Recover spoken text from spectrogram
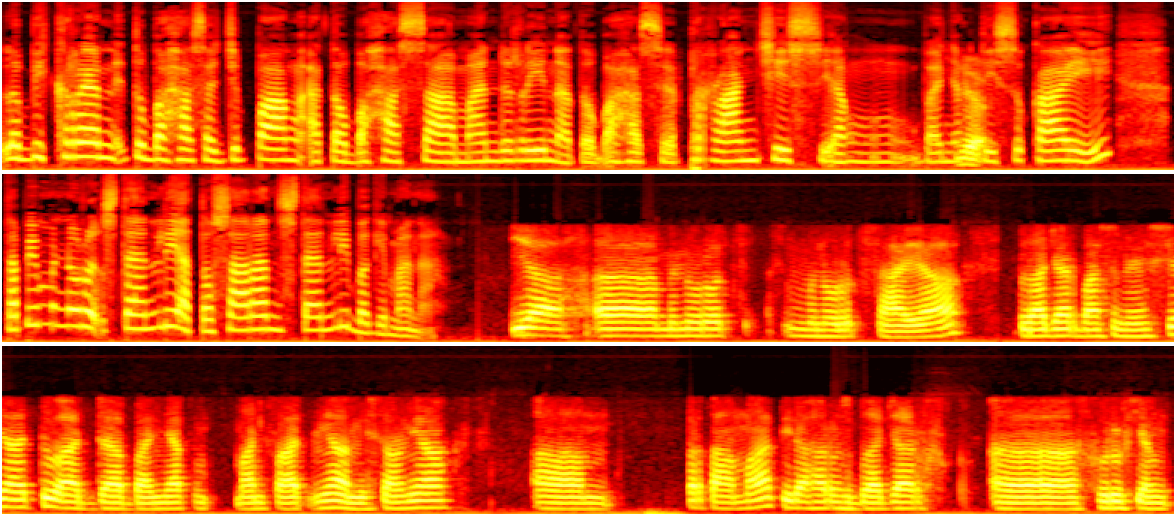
lebih keren itu bahasa Jepang atau bahasa Mandarin atau bahasa Perancis yang banyak ya. disukai tapi menurut Stanley atau saran Stanley bagaimana? Ya, uh, menurut menurut saya belajar bahasa Indonesia itu ada banyak manfaatnya. Misalnya, um, pertama tidak harus belajar uh, huruf yang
